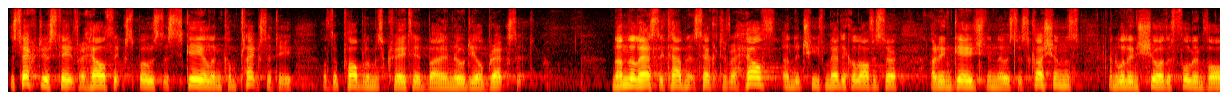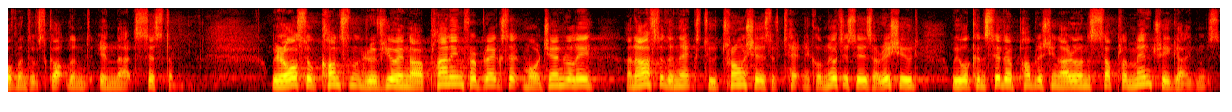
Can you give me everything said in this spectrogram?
the Secretary of State for Health exposed the scale and complexity of the problems created by a no-deal Brexit. Nonetheless, the Cabinet Secretary for Health and the Chief Medical Officer are engaged in those discussions and will ensure the full involvement of Scotland in that system. We are also constantly reviewing our planning for Brexit more generally and after the next two tranches of technical notices are issued, we will consider publishing our own supplementary guidance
